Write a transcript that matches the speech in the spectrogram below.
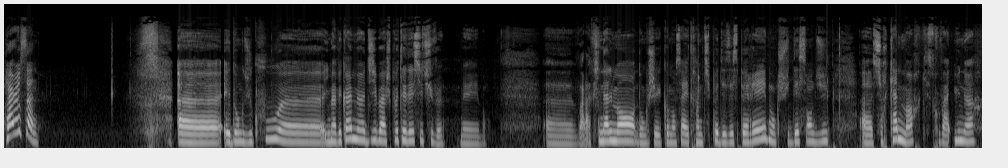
Harrison. Euh, et donc du coup, euh, il m'avait quand même dit bah je peux t'aider si tu veux, mais bon. Euh, voilà, finalement, donc j'ai commencé à être un petit peu désespérée. Donc je suis descendue euh, sur Canmore, qui se trouve à une heure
